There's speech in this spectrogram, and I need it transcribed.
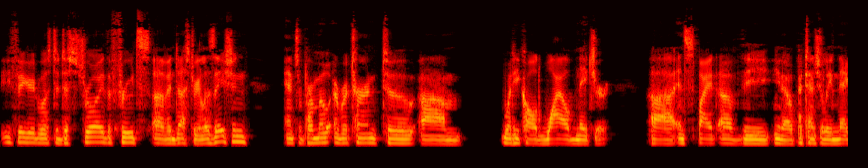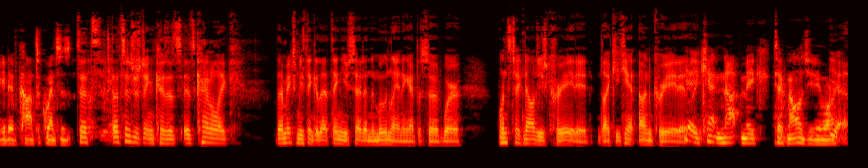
he figured, was to destroy the fruits of industrialization and to promote a return to um, what he called wild nature, uh, in spite of the you know potentially negative consequences. That's that's interesting because it's it's kind of like that makes me think of that thing you said in the moon landing episode where once technology is created, like you can't uncreate it. Yeah, you can't not make technology anymore. yeah,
